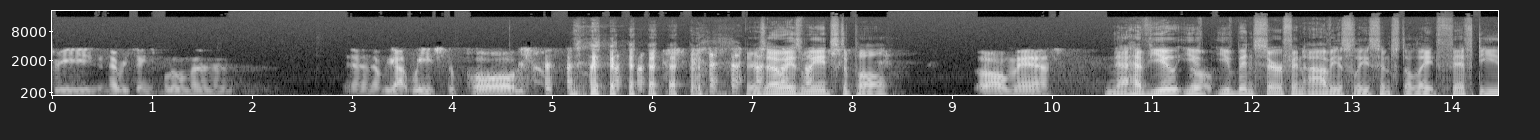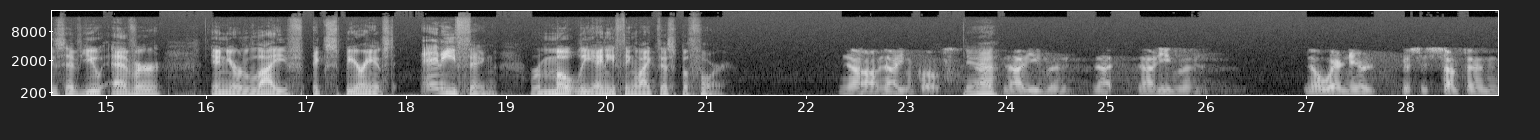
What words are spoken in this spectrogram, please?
trees and everything's blooming and. And uh, we got weeds to pull. There's always weeds to pull. oh man, Now, have you you you've been surfing obviously since the late '50s? Have you ever in your life experienced anything remotely anything like this before? No, not even close. Yeah. Not, not even, not, not even, nowhere near. This is something,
